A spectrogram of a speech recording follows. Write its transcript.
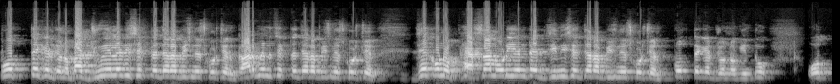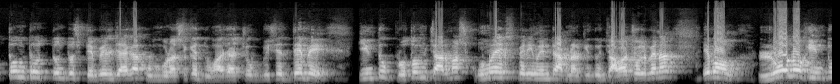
প্রত্যেকের জন্য, বা জুয়েলারি সেক্টর যারা বিজনেস করছেন গার্মেন্ট সেক্টর যারা বিজনেস করছেন যে কোনো ফ্যাশন ওরিয়েন্টেড জিনিসের যারা বিজনেস করছেন, প্রত্যেকের জন্য কিন্তু অত্যন্ত অত্যন্ত স্টেবল জায়গা কুম্ভ রাশিকে দু হাজার চব্বিশে দেবে। কিন্তু প্রথম চার মাস কোনো এক্সপেরিমেন্টে আপনার কিন্তু যাওয়া চলবে না এবং লোনও কিন্তু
